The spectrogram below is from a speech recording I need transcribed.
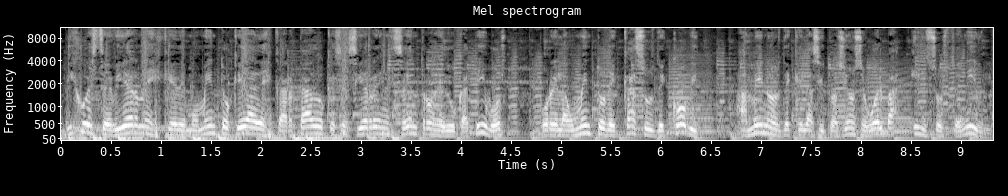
dijo este viernes que de momento queda descartado que se cierren centros educativos por el aumento de casos de COVID, a menos de que la situación se vuelva insostenible.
